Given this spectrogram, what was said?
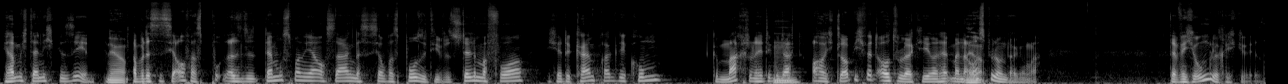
ich habe mich da nicht gesehen. Ja. Aber das ist ja auch was, also da muss man ja auch sagen, das ist ja auch was Positives. Stell dir mal vor, ich hätte kein Praktikum gemacht und hätte Mhm. gedacht, oh, ich glaube, ich werde Autolackierer und hätte meine Ja. Ausbildung da gemacht. Da wäre ich ja unglücklich gewesen.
